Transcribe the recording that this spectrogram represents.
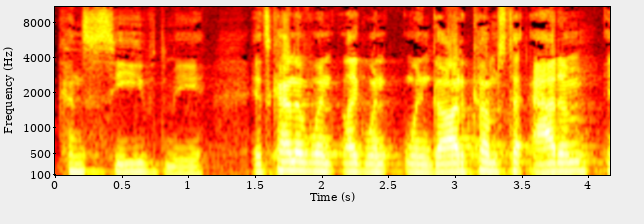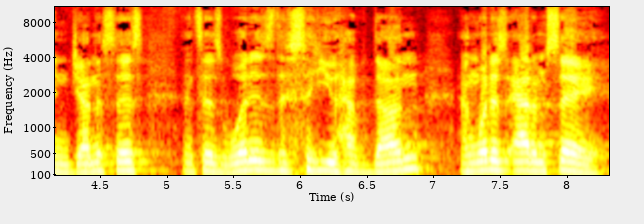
conceived me. It's kind of when, like when, when God comes to Adam in Genesis and says, What is this that you have done? And what does Adam say?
